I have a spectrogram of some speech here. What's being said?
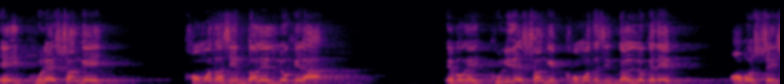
এই খুনের সঙ্গে ক্ষমতাসীন দলের লোকেরা এবং এই খুনিদের সঙ্গে ক্ষমতাসীন দলের লোকেদের অবশ্যই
